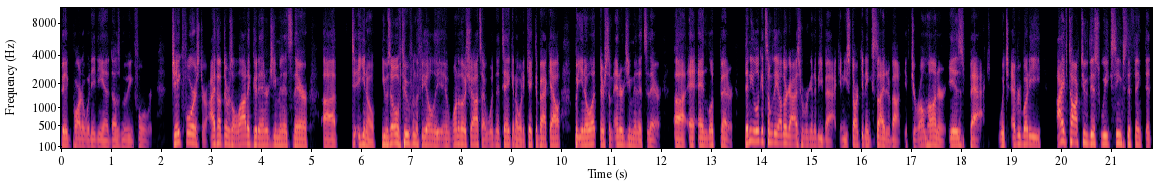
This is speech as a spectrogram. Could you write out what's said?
big part of what Indiana does moving forward. Jake Forrester, I thought there was a lot of good energy minutes there. Uh, you know, he was 0 of 2 from the field. He- One of those shots I wouldn't have taken. I would have kicked it back out. But you know what? There's some energy minutes there uh, and, and looked better. Then you look at some of the other guys who were going to be back, and you start getting excited about if Jerome Hunter is back, which everybody I've talked to this week seems to think that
